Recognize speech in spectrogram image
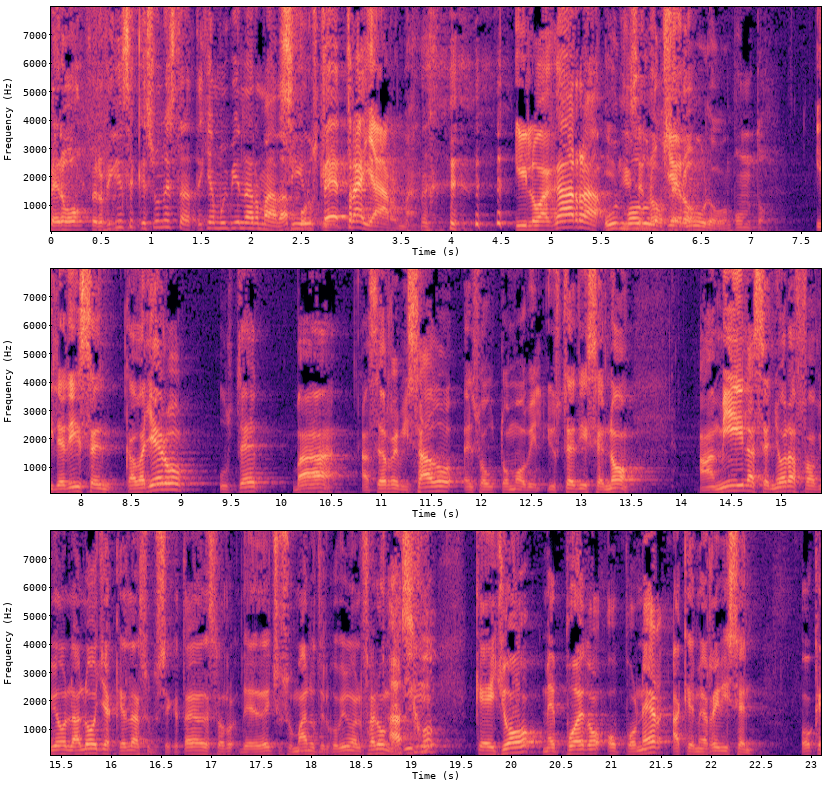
Pero, pero fíjense que es una estrategia muy bien armada. Si usted trae arma y lo agarra un módulo seguro punto. y le dicen, caballero, usted va a ser revisado en su automóvil. Y usted dice, no. A mí la señora Fabiola Loya, que es la subsecretaria de, Derechos Humanos del gobierno de Alfaro, me ¿Ah, dijo que yo me puedo oponer a que me revisen. Ok,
